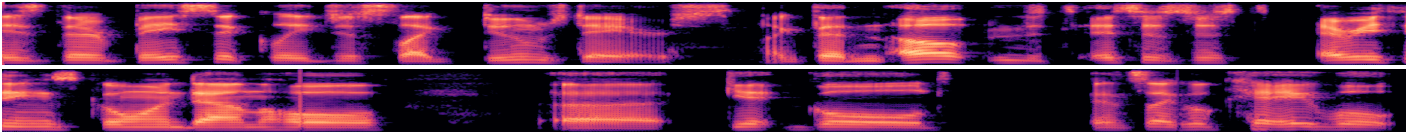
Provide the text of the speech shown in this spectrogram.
is they're basically just like doomsdayers. Like then oh this is just everything's going down the hole, uh get gold. And it's like, okay, well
